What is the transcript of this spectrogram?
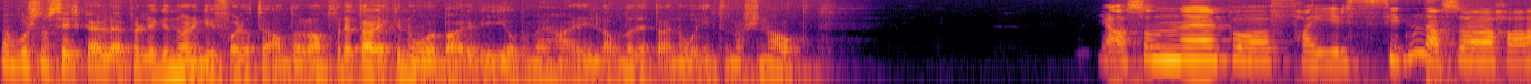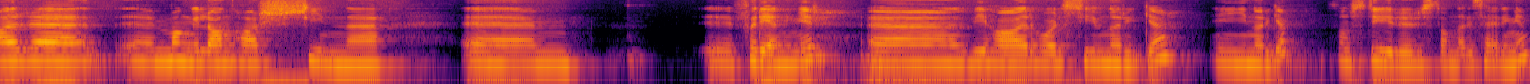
Men hvor som cirka løper ligger Norge i forhold til andre land? For dette er ikke noe bare vi jobber med her i landet, dette er noe internasjonalt. Ja, sånn eh, På FIRE-siden da, så har eh, eh, mange land har sine eh, foreninger. Eh, vi har HL7 Norge i Norge, som styrer standardiseringen.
